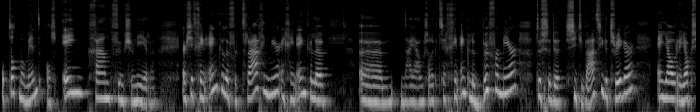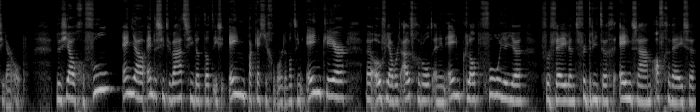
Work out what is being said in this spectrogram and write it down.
op dat moment als één gaan functioneren. Er zit geen enkele vertraging meer en geen enkele, ehm, nou ja, hoe zal ik het zeggen, geen enkele buffer meer tussen de situatie, de trigger, en jouw reactie daarop. Dus jouw gevoel en, jou, en de situatie, dat, dat is één pakketje geworden. Wat in één keer uh, over jou wordt uitgerold. En in één klap voel je je vervelend, verdrietig, eenzaam, afgewezen.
